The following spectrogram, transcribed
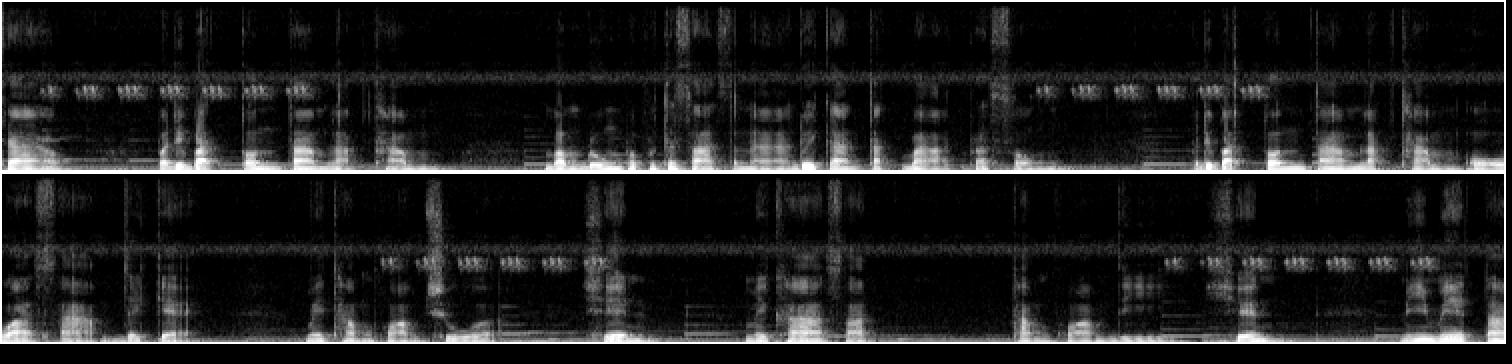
เจ้า ปฏิบัติตนตามหลักธรรม บำรุงพระพุทธศาสนาด้วยการตักบาตรพระสงฆ์ ฏิบัติตนตามหลักธรรมโอวาทสามได้แก่ ไม่ทำความชั่ว เช่น ไม่ฆ่าสัตว์ทำความดี เช่น มีเมตตา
